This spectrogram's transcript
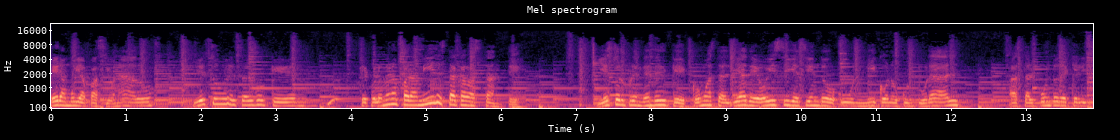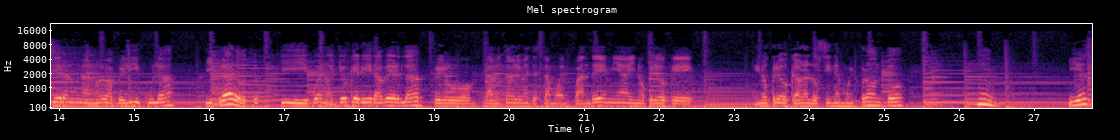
era muy apasionado. Y eso es algo que, que por lo menos para mí destaca bastante. Y es sorprendente que como hasta el día de hoy sigue siendo un icono cultural, hasta el punto de que le hicieran una nueva película y claro, y bueno, yo quería ir a verla, pero lamentablemente estamos en pandemia y no creo que y no creo que abran los cines muy pronto. Hmm. Y eso,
